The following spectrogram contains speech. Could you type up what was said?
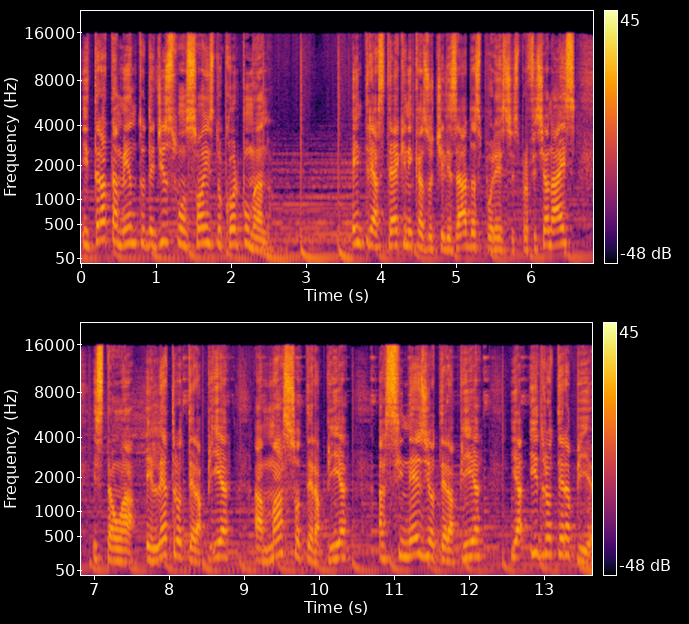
e tratamento de disfunções do corpo humano. Entre as técnicas utilizadas por estes profissionais estão a eletroterapia, a massoterapia, a cinesioterapia e a hidroterapia.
